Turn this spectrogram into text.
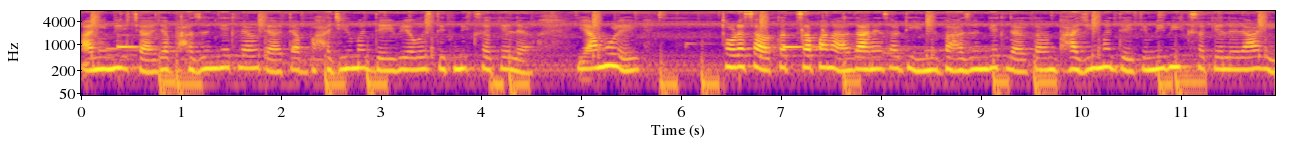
आणि मिरच्या ज्या भाजून घेतल्या होत्या त्या भाजीमध्ये व्यवस्थित मिक्स केल्या. यामुळे थोडासा कच्चापणा जाण्यासाठी मी भाजून घेतल्या कारण भाजीमध्ये ते मी मिक्स केलेलं आहे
